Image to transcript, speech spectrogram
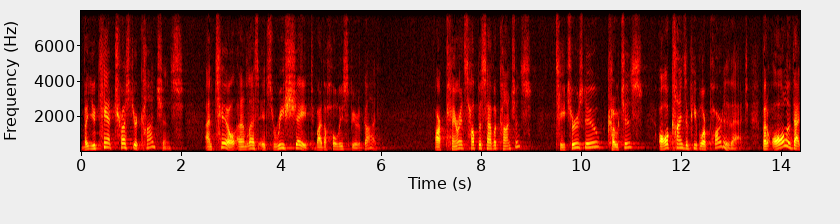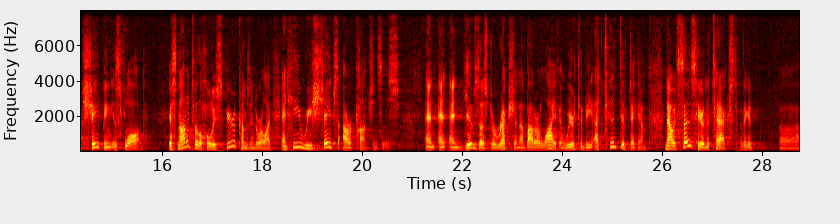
but you can't trust your conscience until and unless it's reshaped by the Holy Spirit of God. Our parents help us have a conscience, teachers do, coaches, all kinds of people are part of that. But all of that shaping is flawed. It's not until the Holy Spirit comes into our life and He reshapes our consciences and, and, and gives us direction about our life, and we're to be attentive to Him. Now, it says here in the text, I think it, uh,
